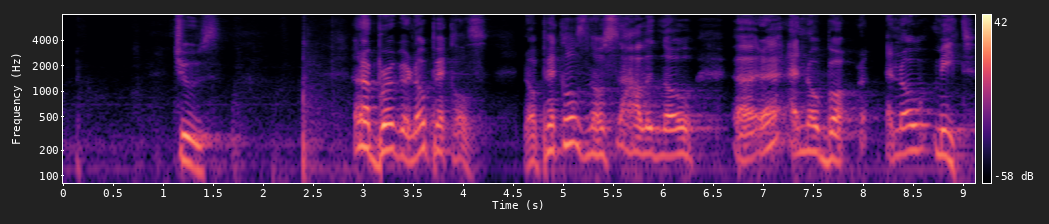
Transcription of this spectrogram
Jews. And a burger, no pickles. No pickles, no salad, no uh, and no bo- and no meat.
